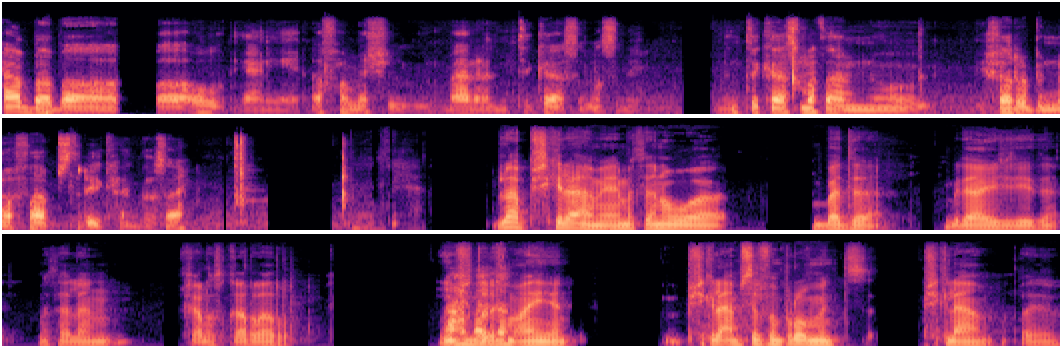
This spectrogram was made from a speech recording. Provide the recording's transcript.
حابة ب... ب... يعني أفهم إيش معنى الانتكاس الأصلي. الانتكاس مثلا إنه يخرب النو فاب ستريك حقه صح؟ لا بشكل عام يعني مثلا هو بدأ بداية جديدة مثلا خلاص قرر يمشي طريق. معين. بشكل عام self improvement بشكل عام طيب.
